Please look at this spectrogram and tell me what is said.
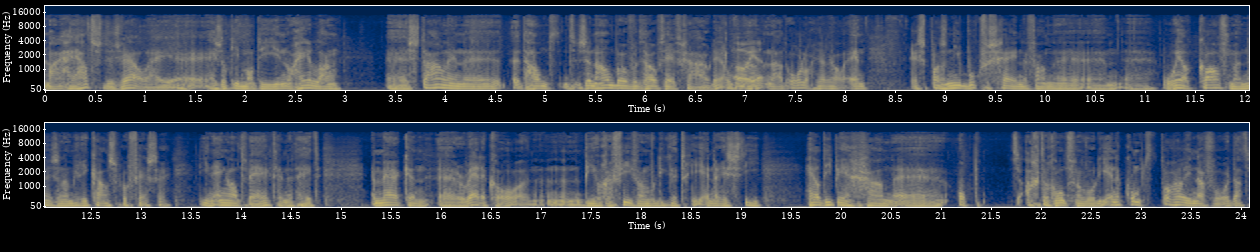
maar hij had ze dus wel. Hij, eh, hij is ook iemand die nog heel lang eh Stalin het hand, zijn hand boven het hoofd heeft gehouden. Ook Oh, na, ja? na de oorlog, jawel. En er is pas een nieuw boek verschenen van Will Kaufman. Is een Amerikaanse professor die in Engeland werkt. En dat heet American eh, Radical, een, een biografie van Woody Guthrie. En daar is hij heel diep in gegaan eh, op de achtergrond van Woody. En er komt toch wel in naar voren dat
